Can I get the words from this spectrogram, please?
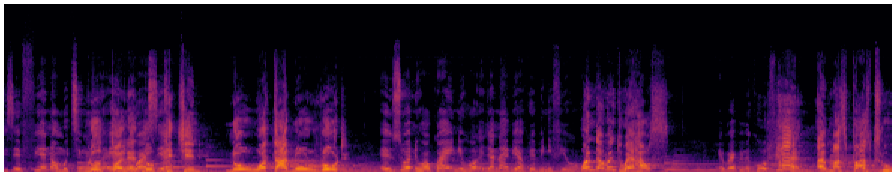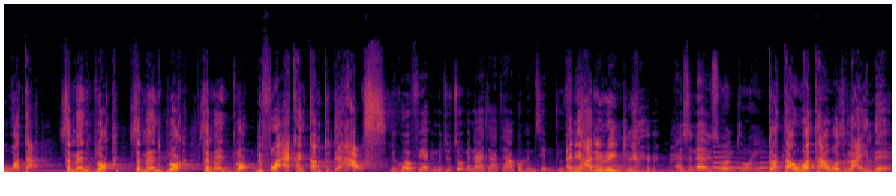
bisɛ fie na ɔmo ti mu No toilet, no kitchen, no water, no road. nsuo ni hɔ kwan ni hɔ agyanan bi akora bi ni fie hɔ When I went to a house, ɛberɛ bi mi kɔ fie Hey, I must pass through water, cement block, cement block, cement block before I can come to the house. mi kɔ fie bi mi tutu mi nan tata akɔpem sɛ mi duru And it hadn't rained. ɛnso na nsuo ntɔe Gutter water was lying there.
